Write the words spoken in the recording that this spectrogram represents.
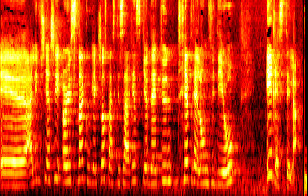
Euh, allez vous chercher un snack ou quelque chose parce que ça risque d'être une très très longue vidéo. Et restez là.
